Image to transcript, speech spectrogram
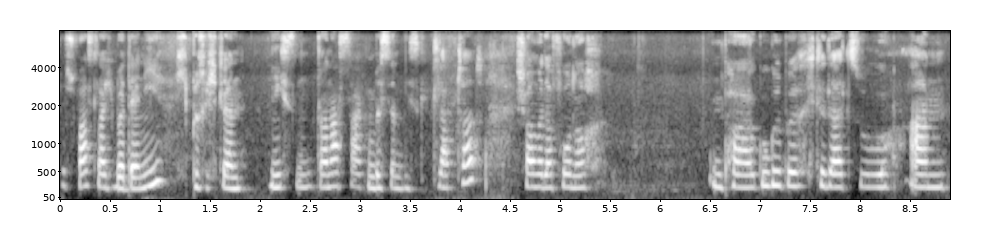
das war's gleich über Danny. Ich berichte dann nächsten Donnerstag ein bisschen, wie es geklappt hat. Schauen wir davor noch ein paar Google-Berichte dazu an.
